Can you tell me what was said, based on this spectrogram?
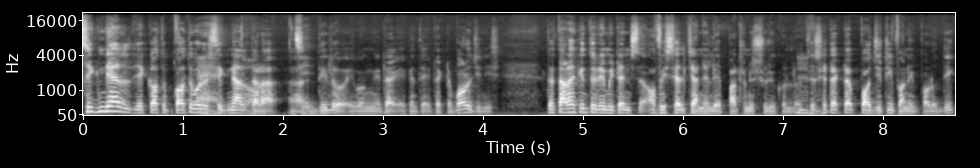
সিগন্যাল যে কত কত বড় সিগন্যাল তারা দিল এবং এটা এখান থেকে এটা একটা বড় জিনিস। তো তারা কিন্তু রেমিটেন্স অফিসিয়াল চ্যানেলে পাঠানো শুরু করল। তো সেটা একটা পজিটিভ অনেক বড় দিক।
